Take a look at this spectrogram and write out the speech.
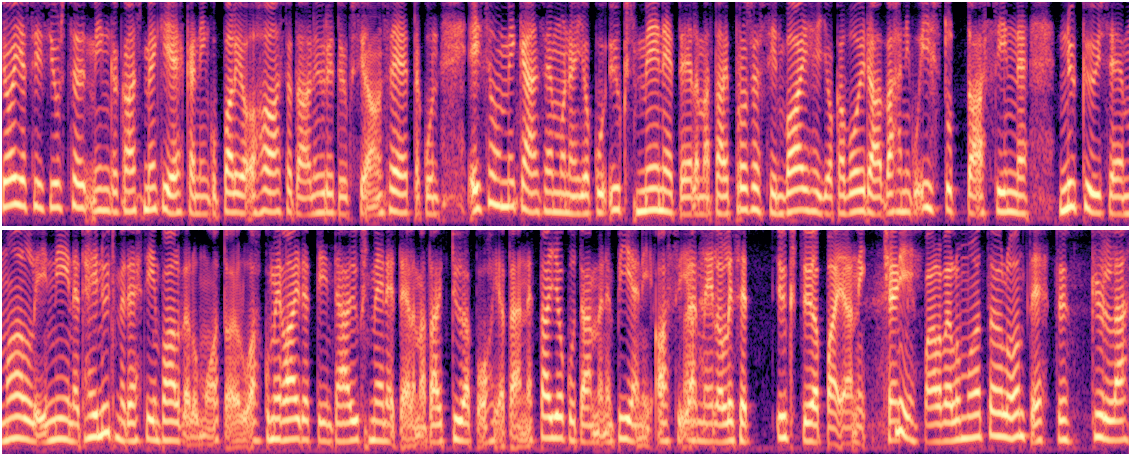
Joo, ja siis just se, minkä kanssa mekin ehkä niin kuin paljon haastetaan yrityksiä, on se, että kun ei se ole mikään semmoinen joku yksi menetelmä tai prosessin vaihe, joka voidaan vähän niin kuin istuttaa sinne nykyiseen malliin niin, että hei nyt me tehtiin palvelumuotoilua, kun me laitettiin tämä yksi menetelmä tai työpohja tänne tai joku tämmöinen pieni asia. Tai meillä oli se yksi työpaja, niin check, niin. palvelumuotoilu on tehty. Kyllä,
